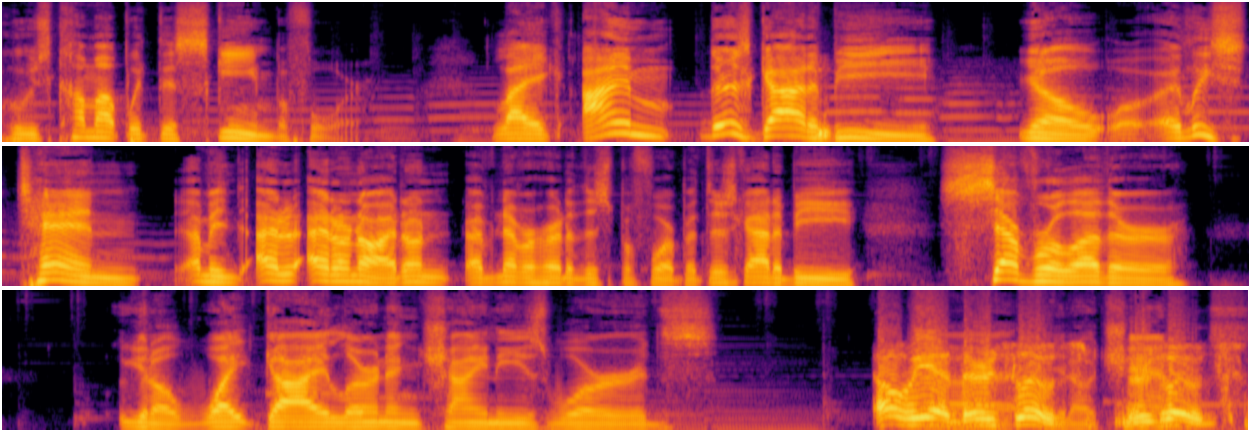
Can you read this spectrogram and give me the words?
who's come up with this scheme before. Like I'm there's got to be, you know, at least 10, I mean, I, I don't know. I don't I've never heard of this before, but there's got to be several other you know, white guy learning Chinese words. Oh yeah, there's uh, loads. you know, there's loads.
